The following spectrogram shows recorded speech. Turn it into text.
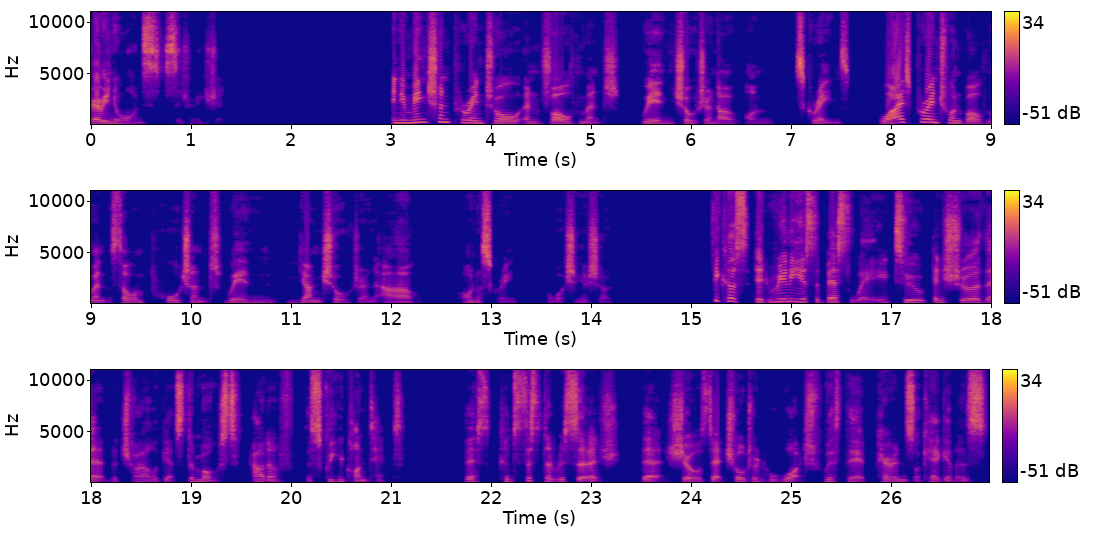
very nuanced situation. And you mentioned parental involvement when children are on screens. Why is parental involvement so important when young children are on a screen or watching a show? Because it really is the best way to ensure that the child gets the most out of the screen content. There's consistent research that shows that children who watch with their parents or caregivers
